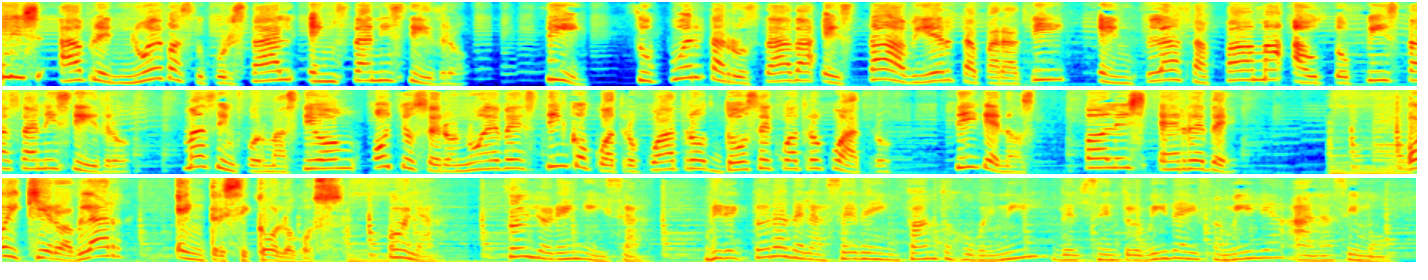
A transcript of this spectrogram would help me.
Polish abre nueva sucursal en San Isidro Sí, su puerta rosada está abierta para ti en Plaza Fama Autopista San Isidro. Más información 809-544-1244. Síguenos, Polish RD. Hoy quiero hablar entre psicólogos. Hola, soy Lorena Isa, directora de la sede Infanto Juvenil del Centro Vida y Familia Ana Simón.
